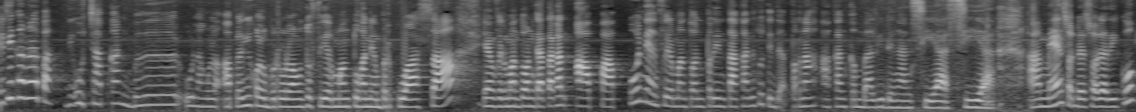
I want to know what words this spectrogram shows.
Jadi kenapa? Diucapkan berulang-ulang. Apalagi kalau berulang untuk firman Tuhan yang berkuasa, yang firman Tuhan katakan apa pun yang firman Tuhan perintahkan itu tidak pernah akan kembali dengan sia-sia. Amin, saudara-saudariku.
